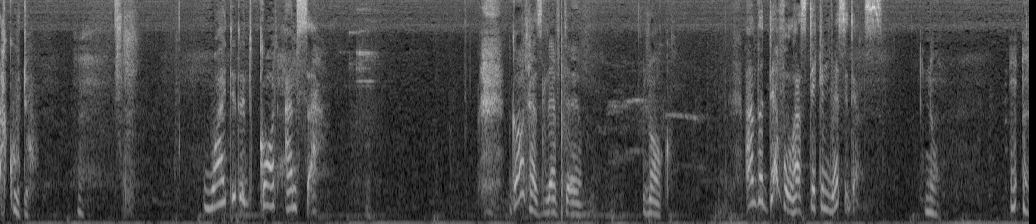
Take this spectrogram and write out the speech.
Akudo. Why didn't God answer? God has left um, Nog, and the devil has taken residence. No. Mm-mm.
